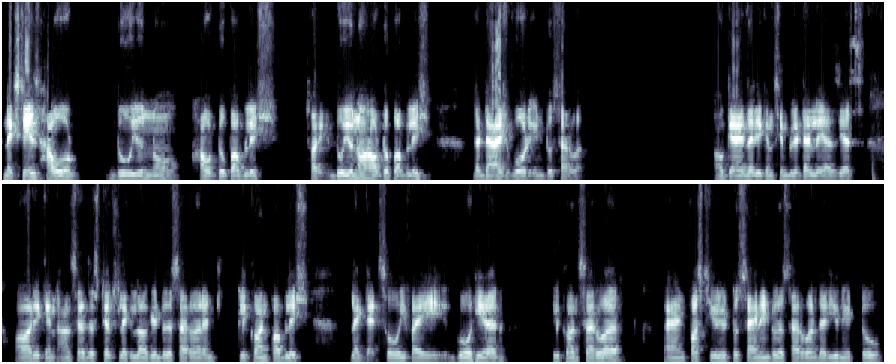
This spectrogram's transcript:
Next is how do you know how to publish? Sorry, do you know how to publish the dashboard into server? Okay, either you can simply tell as yes, or you can answer the steps like log into the server and click on publish like that. So if I go here, click on server, and first you need to sign into the server that you need to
